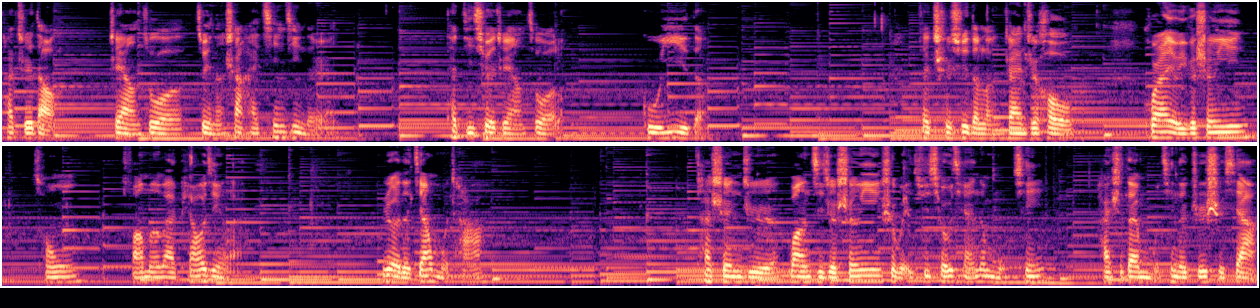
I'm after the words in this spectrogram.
他知道这样做最能伤害亲近的人，他的确这样做了，故意的。在持续的冷战之后，忽然有一个声音从房门外飘进来：热的姜母茶。他甚至忘记这声音是委曲求全的母亲，还是在母亲的指使下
